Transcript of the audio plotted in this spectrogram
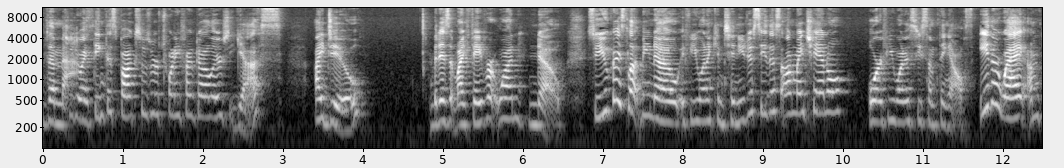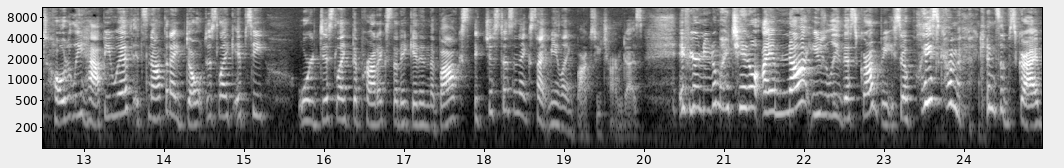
the mask. Do I think this box was worth $25? Yes, I do. But is it my favorite one? No. So you guys let me know if you want to continue to see this on my channel or if you want to see something else. Either way, I'm totally happy with. It's not that I don't dislike Ipsy or dislike the products that I get in the box. It just doesn't excite me like BoxyCharm does. If you're new to my channel, I am not usually this grumpy, so please come back and subscribe.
